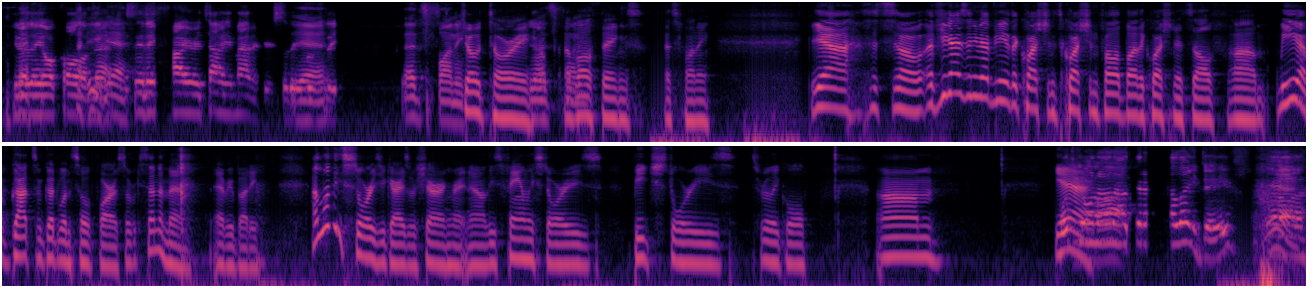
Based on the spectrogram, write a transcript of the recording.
You know, they all call them that. Yeah. They say they hire Italian managers, so they Yeah. move to the That's funny. Joe Torre, Yeah, that's of all things. That's funny. Yeah. So if you guys didn't have any other questions, question followed by the question itself, um, we have got some good ones so far. So send them in, everybody. I love these stories you guys are sharing right now. These family stories, beach stories. It's really cool. Um, yeah. What's going on out there in LA, Dave? Yeah. Uh,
